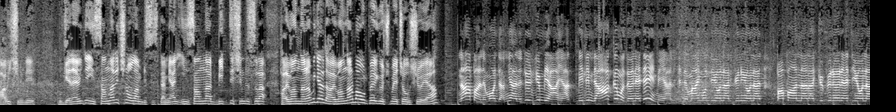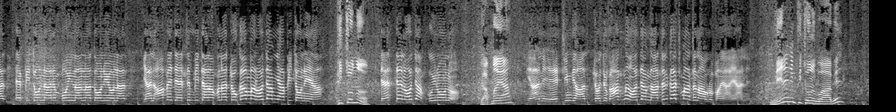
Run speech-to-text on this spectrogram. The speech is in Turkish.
Abi şimdi bu genellikle insanlar için olan bir sistem. Yani insanlar bitti şimdi sıra hayvanlara mı geldi? Hayvanlar mı Avrupa'ya göçmeye çalışıyor ya? Ne yapalım hocam yani düzgün bir hayat bizim de hakkımız öyle değil mi yani? Şimdi maymun diyorlar gülüyorlar papağanlara küfür öğretiyorlar hep pitonların boyunlarına donuyorlar. Yani affedersin bir tarafına sokan var hocam ya pitonu ya. Pitonu. Dertten hocam kuyruğunu. Yapma ya. Yani e, şimdi çocuk haklı hocam nasıl kaçmadın Avrupa'ya yani? Nerenin pitonu bu abi?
